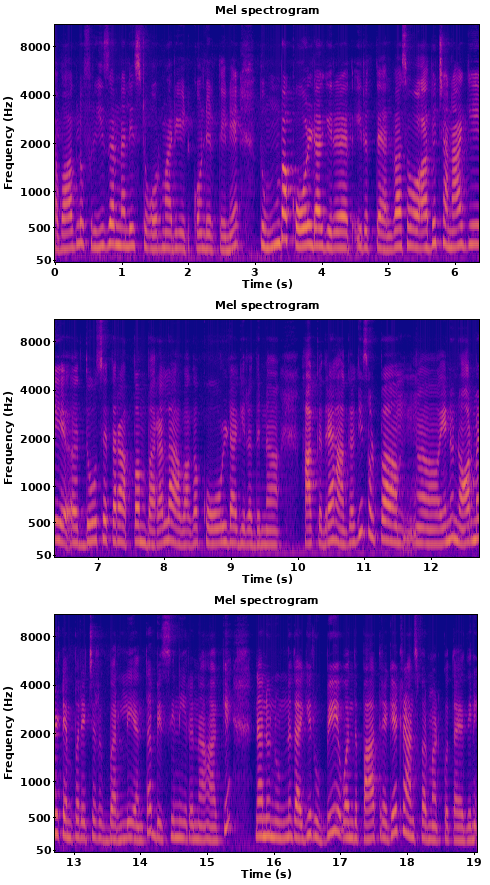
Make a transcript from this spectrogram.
ಯಾವಾಗಲೂ ಫ್ರೀಝರ್ನಲ್ಲಿ ಸ್ಟೋರ್ ಮಾಡಿ ಇಟ್ಕೊಂಡಿರ್ತೀನಿ. ತುಂಬ ಕೋಲ್ಡಾಗಿರ ಇರುತ್ತೆ ಅಲ್ವಾ? ಸೊ ಅದು ಚೆನ್ನಾಗಿ ದೋಸೆ ಥರ ಅಪ್ಪಂ ಬರಲ್ಲ ಆವಾಗ ಕೋಲ್ಡ್ ಆಗಿರೋದನ್ನು ಹಾಕಿದ್ರೆ. ಹಾಗಾಗಿ ಸ್ವಲ್ಪ ಏನು ನಾರ್ಮಲ್ ಟೆಂಪರೇಚರ್ಗೆ ಬರಲಿ ಅಂತ ಬಿಸಿ ನೀರನ್ನು ಹಾಕಿ ನಾನು ನುಣ್ಣದಾಗಿ ರುಬ್ಬಿ ಒಂದು ಪಾತ್ರೆಗೆ ಟ್ರಾನ್ಸ್ಫರ್ ಮಾಡ್ಕೋತಾ ಇದ್ದೀನಿ.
